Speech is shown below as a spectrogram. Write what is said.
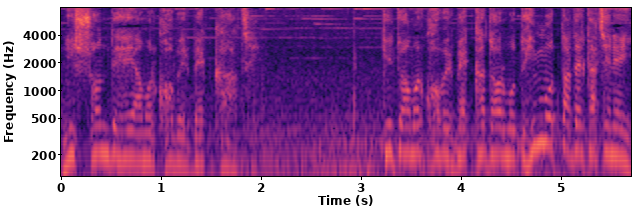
নিঃসন্দেহে আমার খবের ব্যাখ্যা আছে। কিন্তু আমার খবের ব্যাখ্যা দেওয়ার মতো হিম্মত তাদের কাছে নেই।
